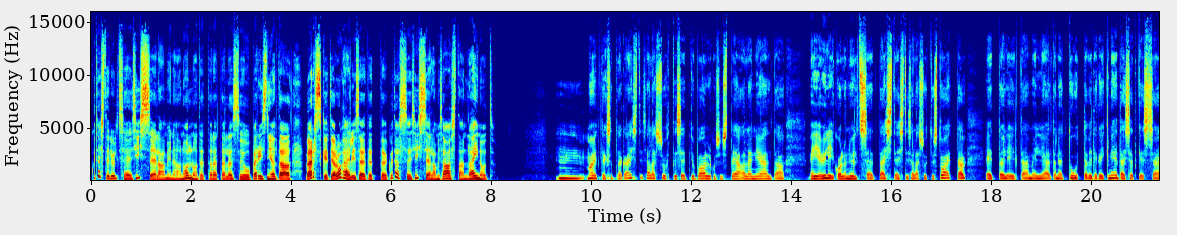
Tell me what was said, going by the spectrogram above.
kuidas teil üldse sisseelamine on olnud, et te olete alles ju päris nii-öelda värsked ja rohelised, et kuidas see sisseelamise aasta on läinud? Mm, ma ütleks, et väga hästi selles suhtes, et juba algusest peale nii-öelda meie ülikool on üldse hästi-hästi selles suhtes toetav et olid äh, meil nii-öelda need tuutorid ja kõik need asjad, kes äh,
